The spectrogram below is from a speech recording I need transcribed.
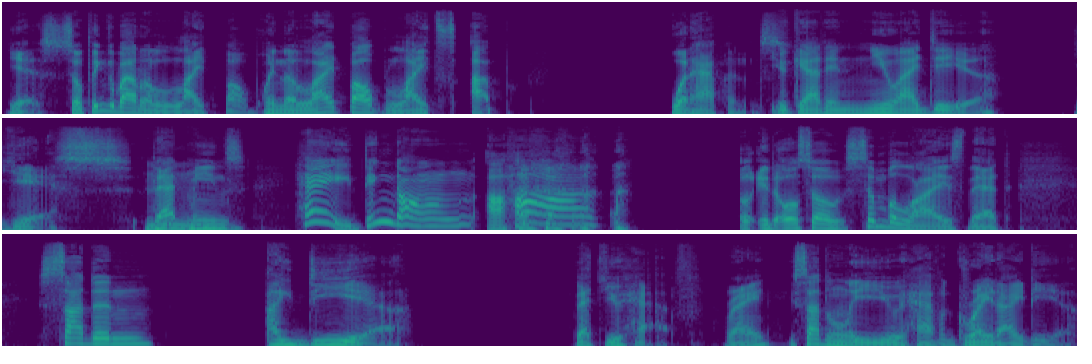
Yes. So think about a light bulb. When a light bulb lights up, what happens? You get a new idea. Yes. That Hmm. means, hey, ding dong, aha. it also symbolizes that sudden idea that you have, right? Suddenly you have a great idea.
